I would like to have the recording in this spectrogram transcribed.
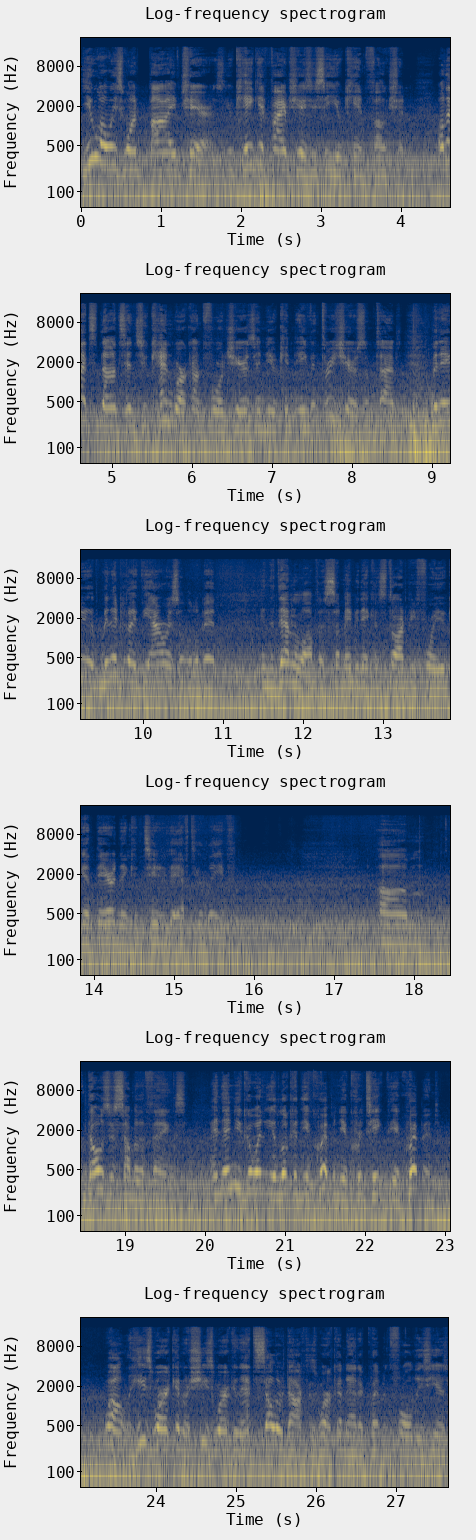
You always want five chairs. You can't get five chairs, you see, you can't function. Well, that's nonsense. You can work on four chairs and you can even three chairs sometimes. But manipulate the hours a little bit in the dental office, so maybe they can start before you get there and then continue after you leave. Um, those are some of the things. And then you go in and you look at the equipment, you critique the equipment. Well, he's working or she's working, that seller doctor's working that equipment for all these years.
